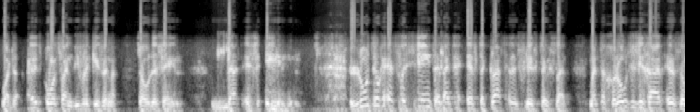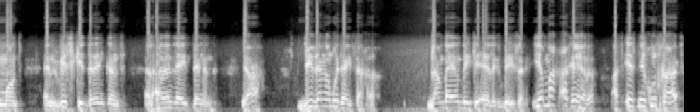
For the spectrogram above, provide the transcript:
wat de uitkomst van die verkiezingen zouden zijn. Dat is één. Ludwig is vergeten dat hij eerste klas in het vliegtuig zat, met een grote sigaar in zijn mond en whisky drinkend en allerlei dingen. Ja, die dingen moet hij zeggen. Dan ben je een beetje eerlijk bezig. Je mag ageren. Als iets niet goed gaat,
